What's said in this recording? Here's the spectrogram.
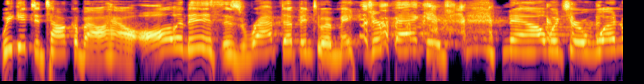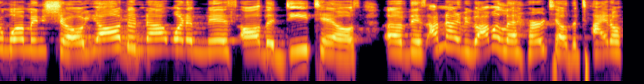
we get to talk about how all of this is wrapped up into a major package now with your one woman show. Y'all do not want to miss all the details of this. I'm not even going, I'm going to let her tell the title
